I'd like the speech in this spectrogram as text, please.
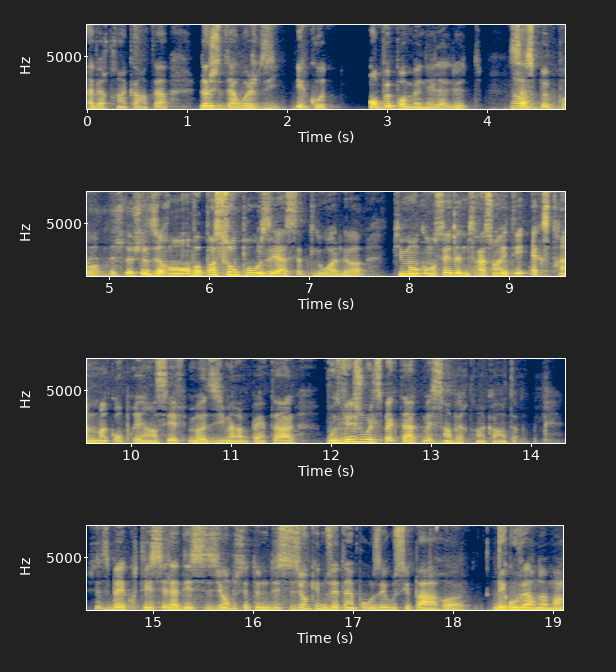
à Bertrand Cantat. Là, j'ai dit à Wajdi, écoute, on peut pas mener la lutte. Ça se peut pas. Je te- je Je veux dire, on, on va pas s'opposer à cette loi-là. Puis mon conseil d'administration a été extrêmement compréhensif. Il m'a dit, Madame Pintal, vous devez jouer le spectacle, mais sans Bertrand Cantat. J'ai dit, ben écoutez, c'est la décision. Puis c'est une décision qui nous est imposée aussi par euh, des gouvernements.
